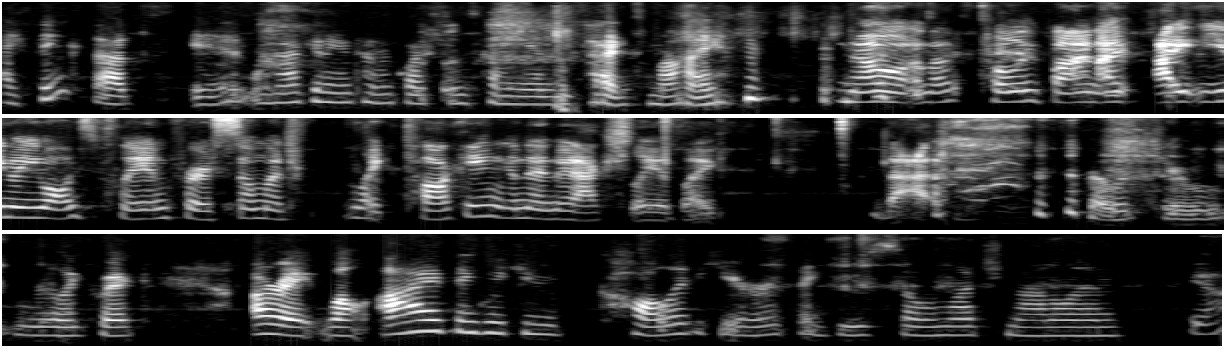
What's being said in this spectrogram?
I think that's it. We're not getting a ton of questions coming in besides mine. No, that's totally fine. I, I, you know, you always plan for so much like talking, and then it actually is like that. Go through really quick. All right. Well, I think we can call it here. Thank you so much, Madeline, yeah.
